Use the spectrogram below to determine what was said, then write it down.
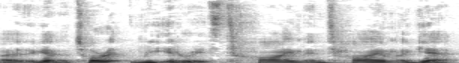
Uh, again, the Torah reiterates time and time again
